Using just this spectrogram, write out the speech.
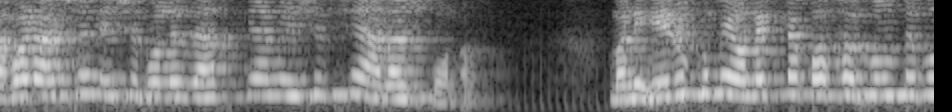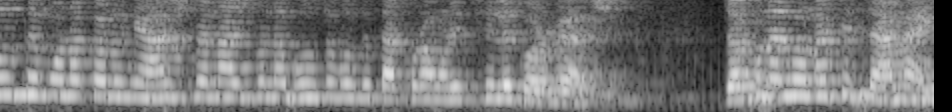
আবার আসেন এসে বলে যে আজকে আমি এসেছি আর আসব না। মানে এরকমই অনেকটা কথা বলতে বলতে মনে করেন উনি আসবেন আসবে না বলতে বলতে তারপর আমার ছেলে গর্বে আসেন যখন আমি ওনাকে জানাই,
